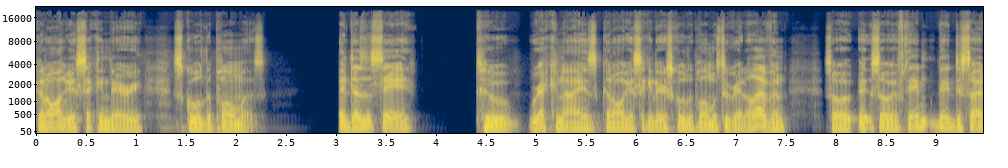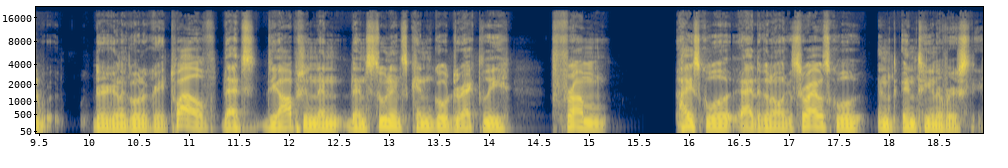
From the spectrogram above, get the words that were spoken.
Kahnawake secondary school diplomas. It doesn't say to recognize Kahnawake secondary school diplomas to grade 11. So, so if they, they decide they're going to go to grade 12, that's the option. Then, then students can go directly from high school I had to go to survival school in, into university.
